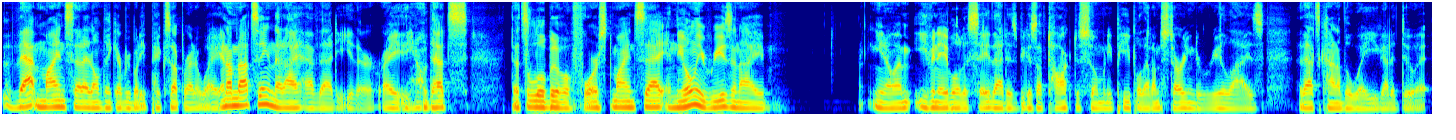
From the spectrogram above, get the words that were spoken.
that mindset I don't think everybody picks up right away. And I'm not saying that I have that either, right? You know, that's that's a little bit of a forced mindset. And the only reason I you know, I'm even able to say that is because I've talked to so many people that I'm starting to realize that that's kind of the way you got to do it.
